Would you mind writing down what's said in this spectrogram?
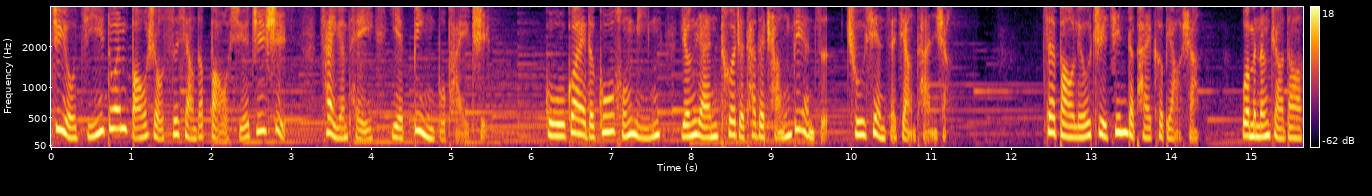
具有极端保守思想的保学之士。蔡元培也并不排斥，古怪的辜鸿铭仍然拖着他的长辫子出现在讲坛上。在保留至今的排课表上，我们能找到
